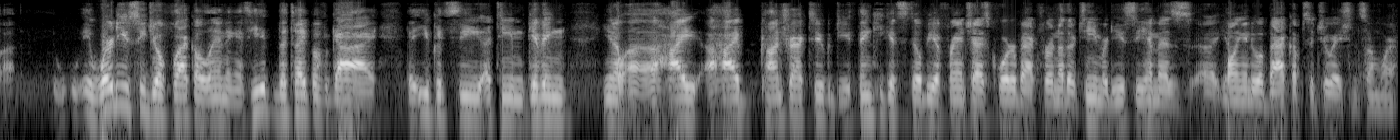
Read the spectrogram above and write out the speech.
Uh, where do you see Joe Flacco landing? Is he the type of guy that you could see a team giving, you know, a, high a high contract to? Do you think he could still be a franchise quarterback for another team, or do you see him as uh, going into a backup situation somewhere?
